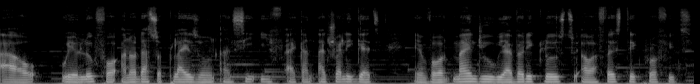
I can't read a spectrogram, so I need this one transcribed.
i will look for another supply zone and see if i can actually get involved. Mind you we are very close to our first take profit.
